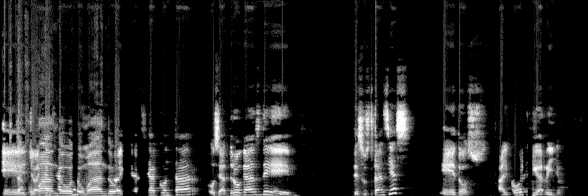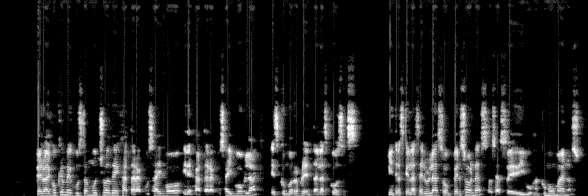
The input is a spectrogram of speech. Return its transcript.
Eh, está fumando, contar- tomando. alcancé a contar, o sea, drogas de, de sustancias, eh, dos, alcohol y cigarrillo. Pero algo que me gusta mucho de Hataraku Saibo y de Hataraku Saibo Black es cómo representan las cosas. Mientras que las células son personas, o sea, se dibujan como humanos,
